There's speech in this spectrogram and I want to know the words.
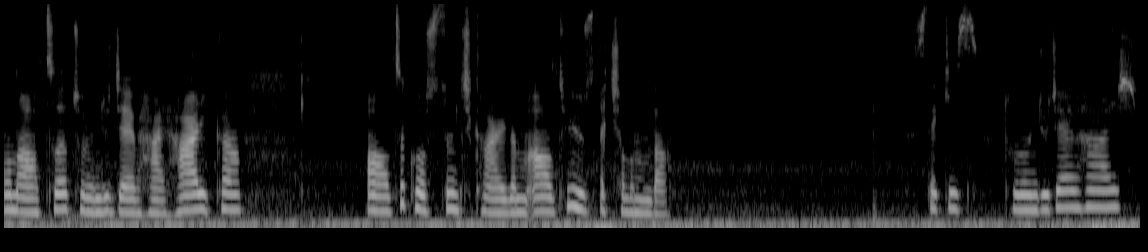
16 turuncu cevher harika. 6 kostüm çıkardım 600 açılımda. 8 turuncu cevher.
